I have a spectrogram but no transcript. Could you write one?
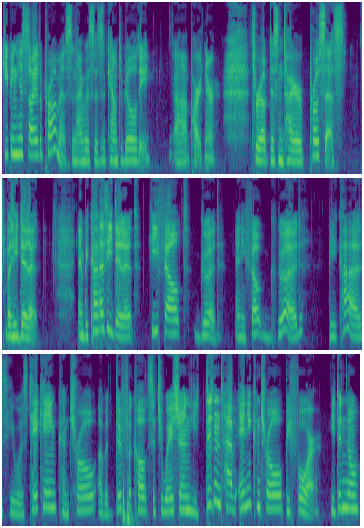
keeping his side of the promise and I was his accountability. uh, partner throughout this entire process. But he did it. And because he did it, he felt good. And he felt good because he was taking control of a difficult situation he didn't have any control before. He didn't know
